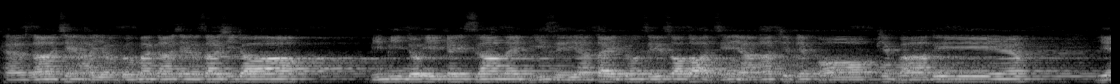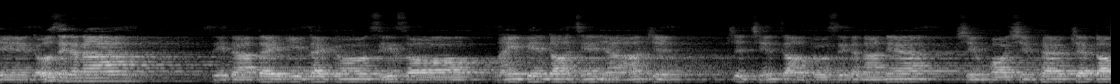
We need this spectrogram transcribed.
ခံစားခြင်းအာယုံကိုမှတ်သားခြင်းအစရှိသောမိမိတို့၏ကိစ္စ၌ပြီးစေရန်တိုက်တွန်းစေသောသောအခြင်းရာအဖြစ်ဖြစ်ပေါ်ဖြစ်ပါသည်ယေဒုစေတနာစေတာတိုက်ဤတိုက်တွန်းစေသောနိုင်ပင်သောအခြင်းရာအဖြစ်ဖြစ်ခြင်းကြောင့်ထိုစေတနာနှင့် ရှင်ဖောရှင်ဖက်ဖြစ်သော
